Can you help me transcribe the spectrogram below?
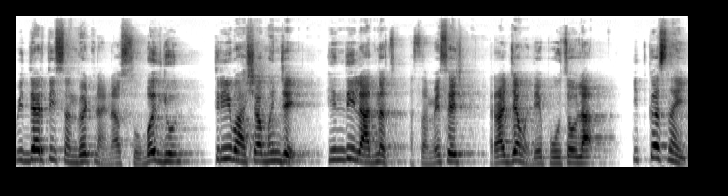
विद्यार्थी संघटनांना सोबत घेऊन त्रिभाषा म्हणजे हिंदी लादणंच असा मेसेज राज्यामध्ये पोहोचवला. इतकंच नाही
